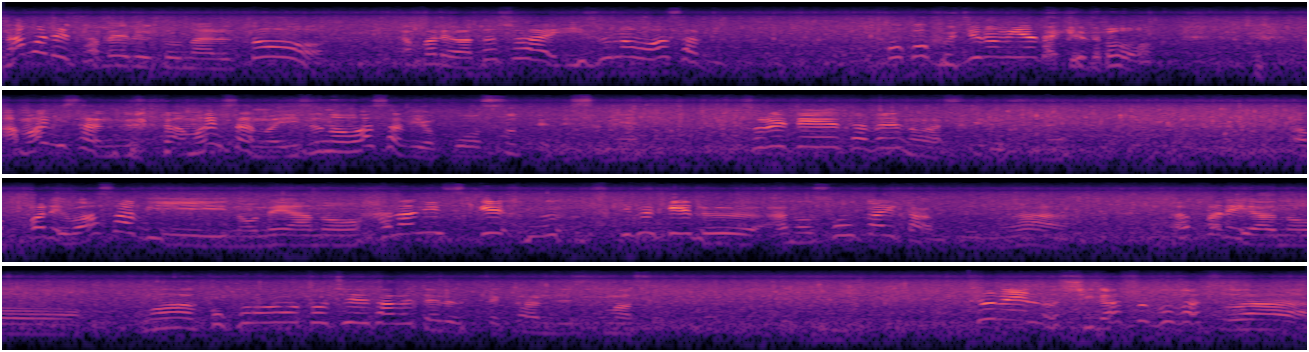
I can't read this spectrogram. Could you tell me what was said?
生で食べるとなるとやっぱり私は伊豆のわさび。ここ富士宮だけど 天城さん天城さんの伊豆のわさびをこうすってですね。それで食べるのが好きですね。やっぱりわさびのねあの鼻につけ突き抜けるあの爽快感っていうのがやっぱりあのまあ心の土地で食べてるって感じします。去年の4月5月は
